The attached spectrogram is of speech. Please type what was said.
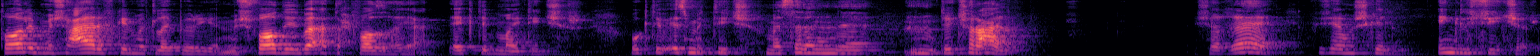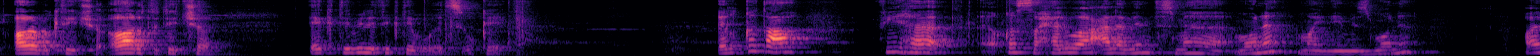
طالب مش عارف كلمة librarian مش فاضي بقى تحفظها يعني. اكتب my teacher واكتب اسم ال teacher. مثلا teacher علي. شغال مفيش أي مشكلة. English teacher Arabic teacher art teacher اكتب اللي تكتبه it's okay القطعة فيها قصة حلوة على بنت اسمها منى. My name is منى. I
